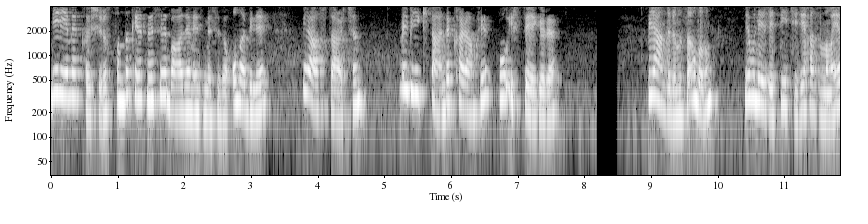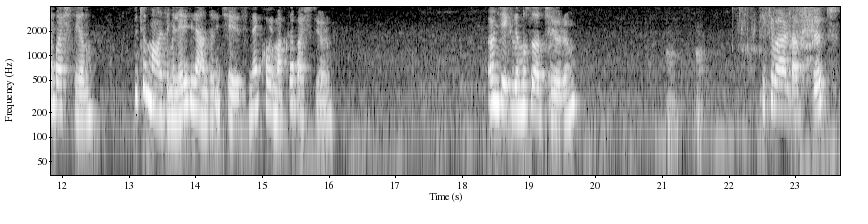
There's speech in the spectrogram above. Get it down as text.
1 yemek kaşığı fındık ezmesi, badem ezmesi de olabilir, biraz tarçın ve 1-2 tane de karanfil bu isteğe göre. Blenderımızı alalım ve bu lezzetli içeceği hazırlamaya başlayalım. Bütün malzemeleri blenderın içerisine koymakla başlıyorum. Öncelikle muzu atıyorum. 2 bardak süt.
